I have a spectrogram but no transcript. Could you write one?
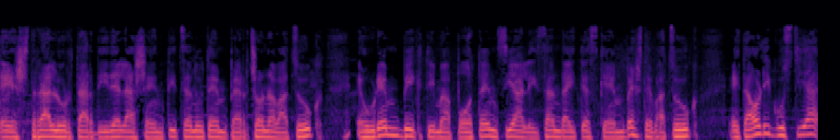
Estralurtar direla sentitzen duten pertsona batzuk, euren biktima potentzial izan daitezkeen beste batzuk, eta hori guztia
